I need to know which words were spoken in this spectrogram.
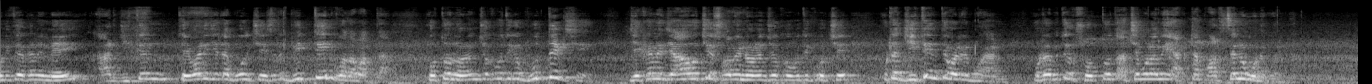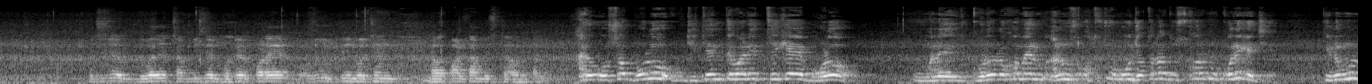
উনি তো এখানে নেই। আর জিতেন তেওয়ারি যেটা বলছে, সেটা ভিত্তিহীন কথাবার্তা। ও তো নরেন চক্রবর্তীকে ভূত দেখছে। যেখানে যা হচ্ছে সবই নরেন্দ্র চক্রবর্তী করছে। ওটা জিতেন তেওয়ারির বয়ান। ওটার ভিতরে সত্যতা আছে বলে আমি একটা পার্সেন্টও মনে করি না। বলছি যে দু হাজার ছাব্বিশের ভোটের পরে তিনি বলছেন পাল্টা বুঝতে হবে তাহলে। আর ওসব বলুক জিতেন তেওয়ারির থেকে বড়। মানে কোনো রকমের মানুষ, অথচ ও যতটা দুষ্কর্ম করে গেছে, তৃণমূল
